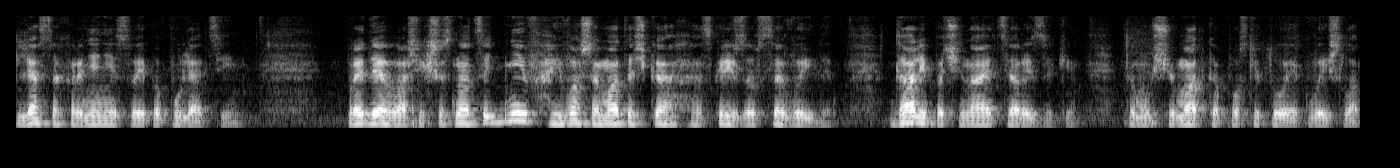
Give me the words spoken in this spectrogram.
для зберігання своєї популяції. Пройде ваших 16 днів, і ваша маточка, скоріш за все, вийде. Далі починаються ризики, тому що матка, після того, як вийшла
